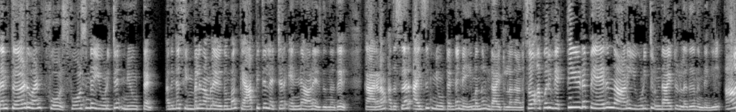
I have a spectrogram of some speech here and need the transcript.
ദെൻ തേർഡ് വൺ ഫോഴ്സ് ഫോഴ്സിന്റെ യൂണിറ്റ് ന്യൂട്ടൺ അതിന്റെ സിമ്പൽ നമ്മൾ എഴുതുമ്പോൾ ക്യാപിറ്റൽ ലെറ്റർ എൻ ആണ് എഴുതുന്നത്. കാരണം അത് സർ ഐസക് ന്യൂട്ടന്റെ നെയിം എന്ന് ഉണ്ടായിട്ടുള്ളതാണ്. സോ അപ്പൊ ഒരു വ്യക്തിയുടെ പേരിന്നാണ് യൂണിറ്റ് ഉണ്ടായിട്ടുള്ളത് എന്നുണ്ടെങ്കിൽ ആ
